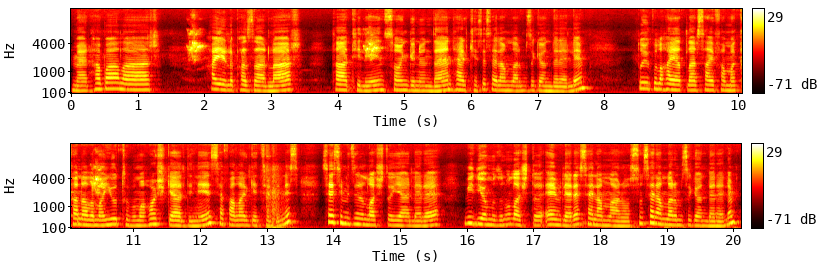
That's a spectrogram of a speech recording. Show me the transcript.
Merhabalar. Hayırlı pazarlar. Tatilin son gününden herkese selamlarımızı gönderelim. Duygulu Hayatlar sayfama, kanalıma, YouTube'uma hoş geldiniz. Sefalar getirdiniz. Sesimizin ulaştığı yerlere, videomuzun ulaştığı evlere selamlar olsun. Selamlarımızı gönderelim.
